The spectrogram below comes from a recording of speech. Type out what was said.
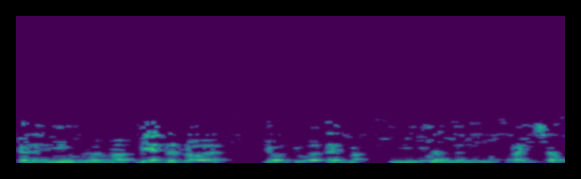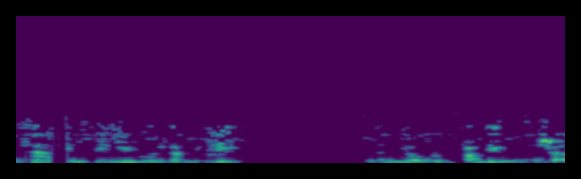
Cho nên nhiều người mà biết được rồi vô chùa thấy mặt những dân linh một bầy xấu xa kiểu chuyện nhiều người ta đi. Nó vô cái phạm đi nó sợ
